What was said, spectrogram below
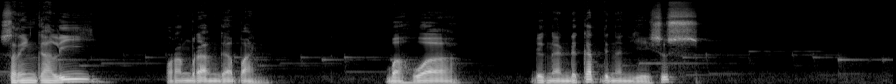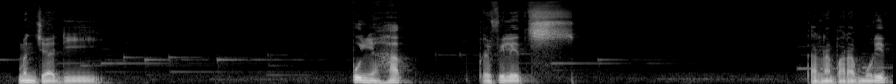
Seringkali orang beranggapan bahwa dengan dekat dengan Yesus menjadi punya hak privilege karena para murid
